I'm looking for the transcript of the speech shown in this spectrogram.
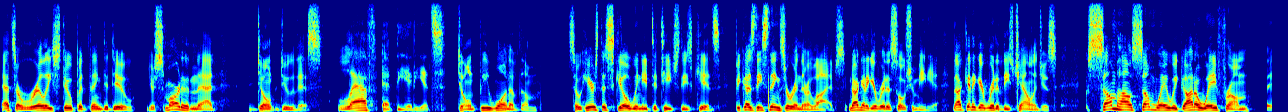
That's a really stupid thing to do. You're smarter than that. Don't do this. Laugh at the idiots. Don't be one of them. So here's the skill we need to teach these kids because these things are in their lives. You're not going to get rid of social media, not going to get rid of these challenges. Somehow, some way, we got away from uh,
